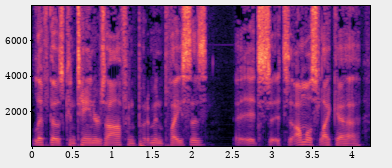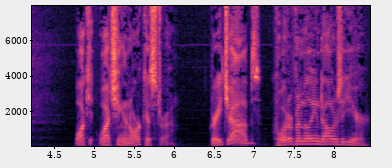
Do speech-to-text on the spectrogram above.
lift those containers off and put them in places. It's it's almost like a walk, watching an orchestra. Great jobs, quarter of a million dollars a year,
